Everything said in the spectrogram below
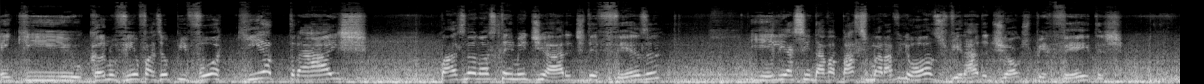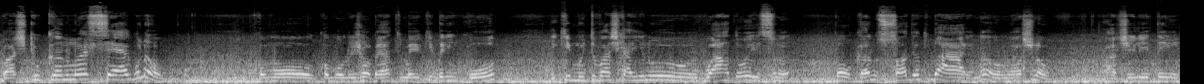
em que o Cano vinha fazer o pivô aqui atrás, quase na nossa intermediária de defesa e ele assim dava passes maravilhosos, virada de jogos perfeitas. Eu acho que o Cano não é cego não. Como, como o Luiz Roberto meio que brincou e que muito vascaíno guardou isso, né? Pô, o Cano só dentro da área. Não, não acho não. Acho que ele tem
